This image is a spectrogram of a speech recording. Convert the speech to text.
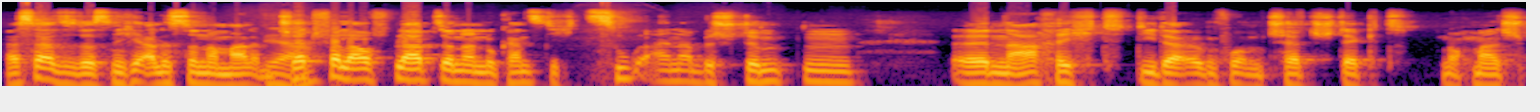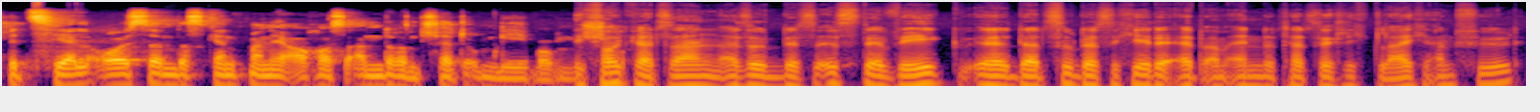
Weißt du, also, dass nicht alles so normal im ja. Chatverlauf bleibt, sondern du kannst dich zu einer bestimmten äh, Nachricht, die da irgendwo im Chat steckt, nochmal speziell äußern. Das kennt man ja auch aus anderen Chat-Umgebungen. Ich wollte gerade sagen, also das ist der Weg äh, dazu, dass sich jede App am Ende tatsächlich gleich anfühlt,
